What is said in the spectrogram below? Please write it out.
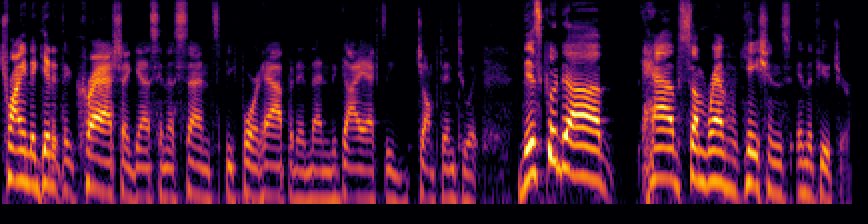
trying to get it to crash, I guess, in a sense, before it happened, and then the guy actually jumped into it. This could uh, have some ramifications in the future.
